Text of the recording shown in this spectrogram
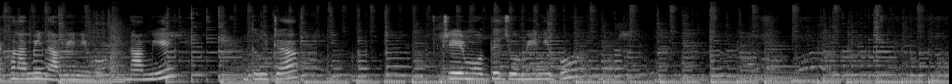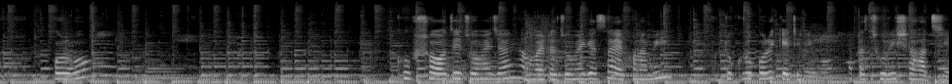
এখন আমি নামিয়ে নিব। নামিয়ে দুইটা ট্রের মধ্যে জমিয়ে নিব। করব? খুব সহজে জমে যায়। আমার এটা জমে গেছে, এখন আমি টুকরো করে কেটে নেব। একটা ছুরির সাহায্যে।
